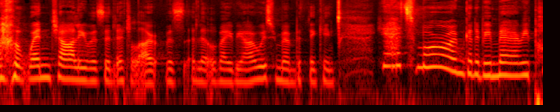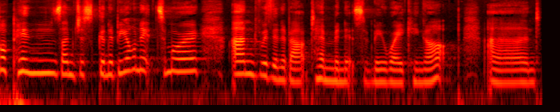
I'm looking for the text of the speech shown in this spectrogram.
when Charlie was a little, I was a little baby. I always remember thinking, "Yeah, tomorrow I'm going to be Mary Poppins. I'm just going to be on it tomorrow." And within about ten minutes of me waking up and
